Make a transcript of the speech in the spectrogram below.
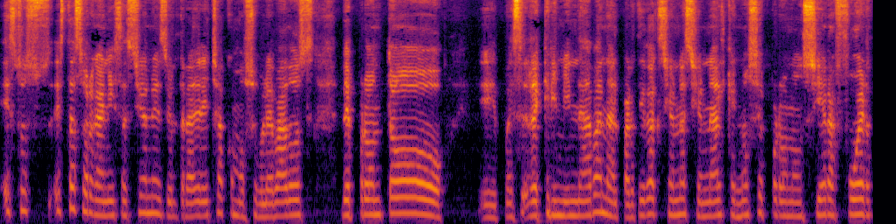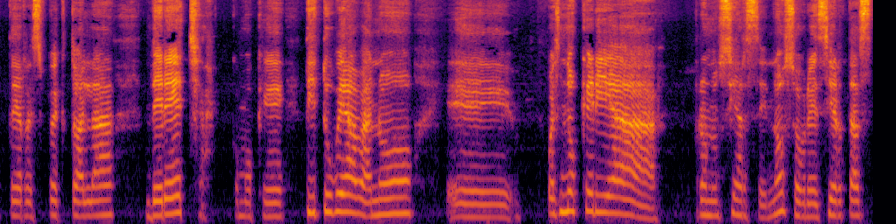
estos, estas organizaciones de ultraderecha como sublevados de pronto eh, pues recriminaban al Partido Acción Nacional que no se pronunciara fuerte respecto a la derecha, como que titubeaba, no, eh, pues no quería pronunciarse, ¿no? Sobre ciertas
